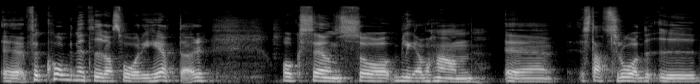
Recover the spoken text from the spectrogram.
eh, för kognitiva svårigheter. Och sen så blev han eh, statsråd i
